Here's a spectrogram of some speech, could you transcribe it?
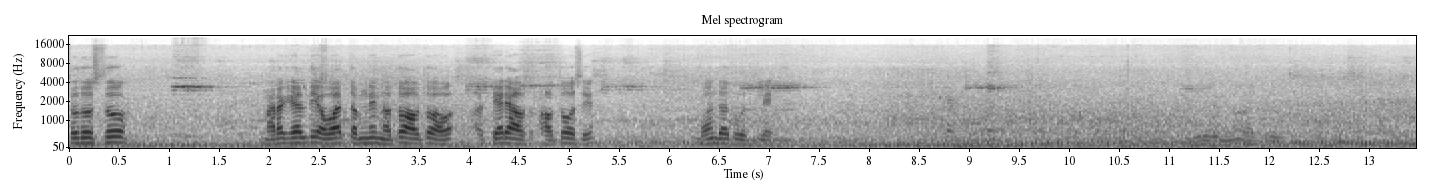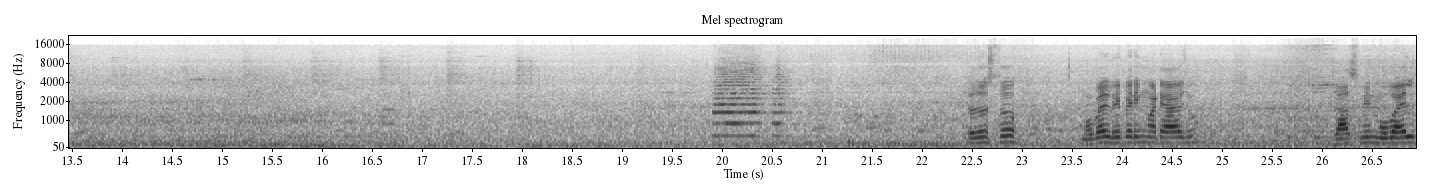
સો દોસ્તો, મારા ખ્યાલથી અવાજ તમને નહોતો આવતો, આવ- અત્યારે આવ- આવતો હશે. બંધ હતું એટલે. તો દોસ્તો, મોબાઈલ રિપેરિંગ માટે આવ્યો છું. Jasmine mobile.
